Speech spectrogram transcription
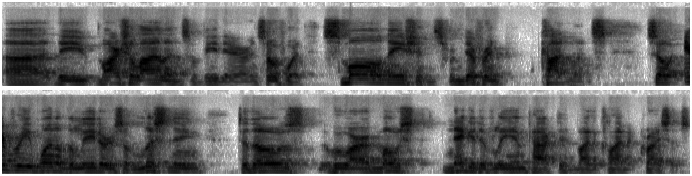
Uh, the Marshall Islands will be there and so forth. Small nations from different continents. So every one of the leaders are listening to those who are most negatively impacted by the climate crisis.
